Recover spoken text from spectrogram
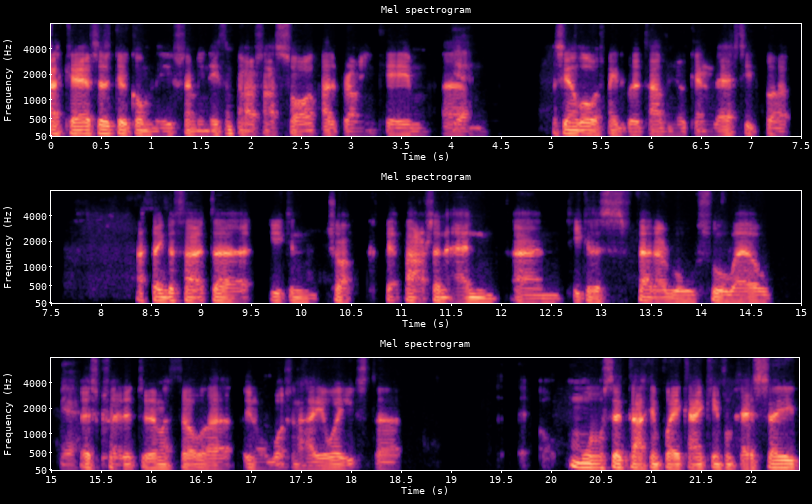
okay, it's a good combination. I mean, Nathan Patterson, I saw, had a brilliant game. Um, Yeah. I've seen a lot of made about Tavernier getting rested, but I think the fact that you can chuck get Patterson in and he could just fit that role so well yeah. is credit to him. I felt that, you know, watching the highlights that most of the attacking play kind of came from his side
